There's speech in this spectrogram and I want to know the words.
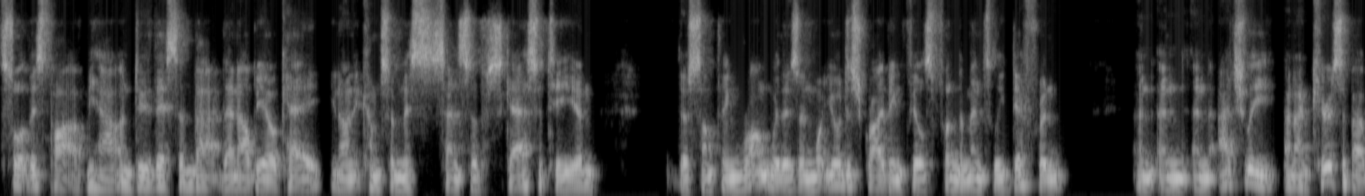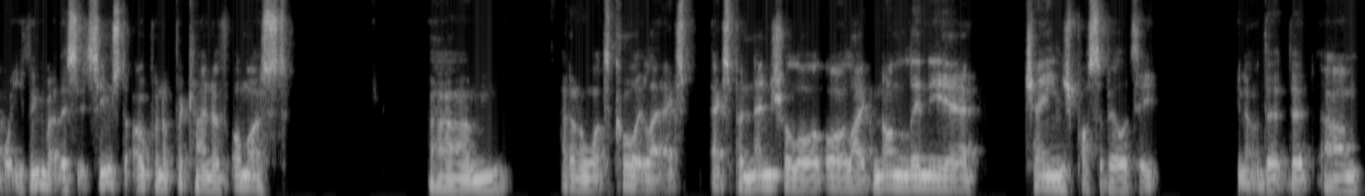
sort this part of me out and do this and that then i'll be okay you know and it comes from this sense of scarcity and there's something wrong with us and what you're describing feels fundamentally different and and and actually and i'm curious about what you think about this it seems to open up a kind of almost um I don't know what to call it, like ex- exponential or or like non-linear change possibility. You know that that um,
